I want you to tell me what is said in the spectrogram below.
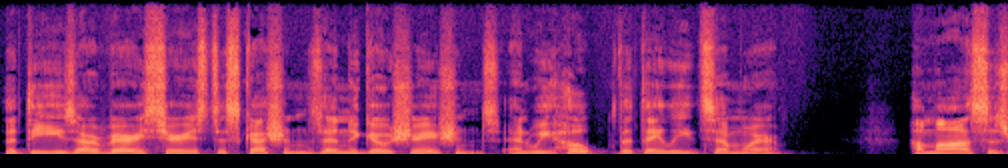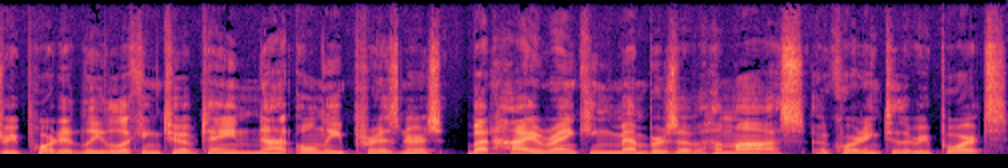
that these are very serious discussions and negotiations, and we hope that they lead somewhere. Hamas is reportedly looking to obtain not only prisoners, but high ranking members of Hamas, according to the reports.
